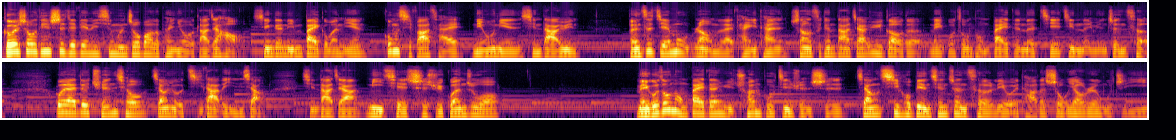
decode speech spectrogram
各位收听世界电力新闻周报的朋友，大家好，先跟您拜个晚年，恭喜发财，牛年行大运。本次节目，让我们来谈一谈上次跟大家预告的美国总统拜登的洁净能源政策，未来对全球将有极大的影响，请大家密切持续关注哦。美国总统拜登与川普竞选时，将气候变迁政策列为他的首要任务之一。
